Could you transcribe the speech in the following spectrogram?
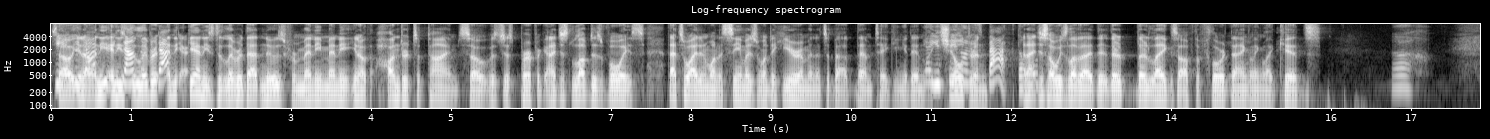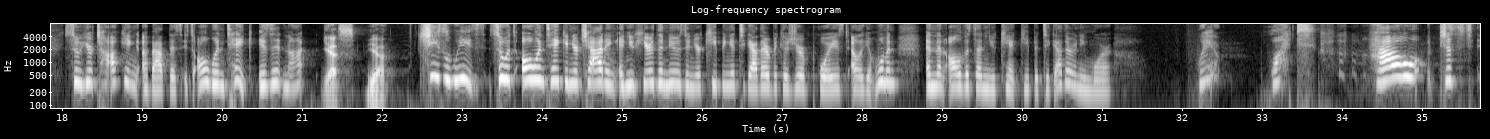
So He's you know, and, he, and He he's like delivered, and again, he's delivered that news for many, many, you know, hundreds of times. So it was just perfect, and I just loved his voice. That's why I didn't want to see him. I just wanted to hear him, and it's about them taking it in Yeah, like you see on his children. back and I just always love that their, their their legs off the floor dangling like kids. Ugh. So you're talking about this. It's all one take, is it not? Yes. Yeah. Jeez Louise. So it's all one take and you're chatting and you hear the news and you're keeping it together because you're a poised, elegant woman. And then all of a sudden you can't keep it together anymore. Where? What? How just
